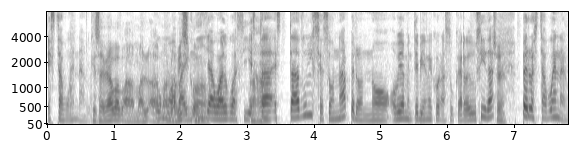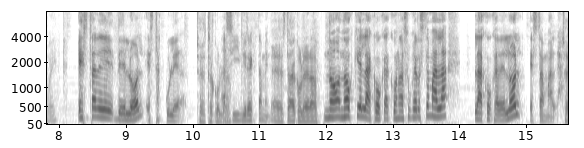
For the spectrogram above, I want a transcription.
está buena, güey. Que sabía a, a, mal- a Como vainilla o algo así. Está, Ajá. está dulcezona, pero no. Obviamente viene con azúcar reducida, pero está buena, güey. Esta de, de LOL está culera. sí, está culera. Así directamente. Eh, está culera. No, no que la coca con azúcar esté mala. La coca de LOL está mala. Sí.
